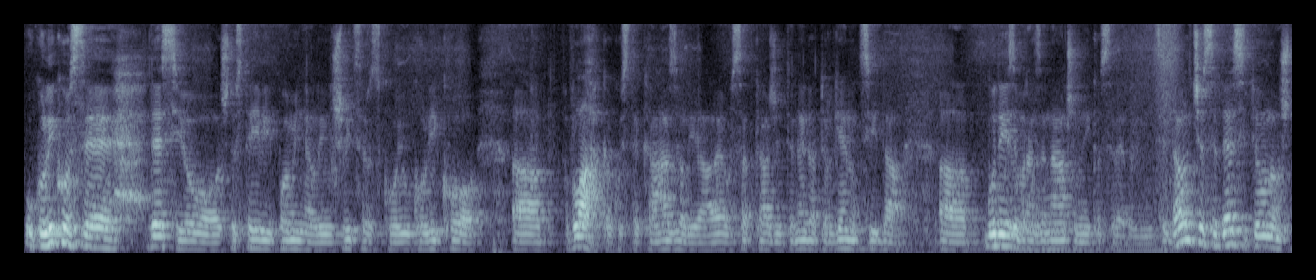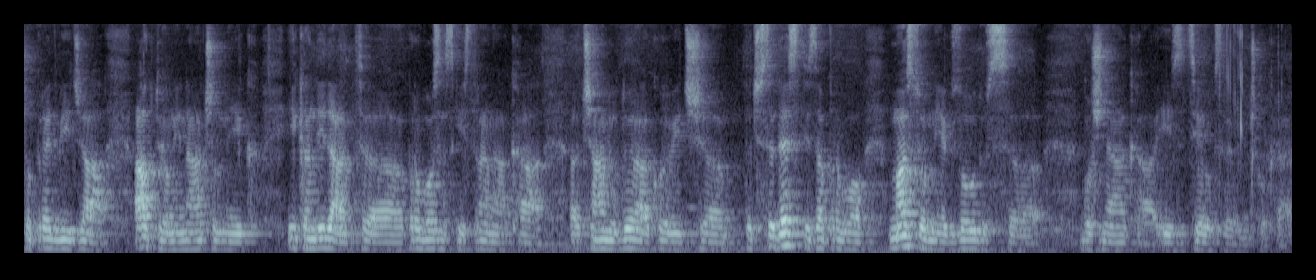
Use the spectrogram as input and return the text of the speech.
Ukoliko se desi ovo što ste i vi pominjali u Švicarskoj, ukoliko a, Vlah, kako ste kazali, a evo sad kažete negator genocida, a, bude izabran za načelnika Srebrenice, da li će se desiti ono što predviđa aktuelni načelnik i kandidat a, probosanskih stranaka Čamil Duraković, a, da će se desiti zapravo masovni egzodus a, Bošnjaka iz cijelog Srebreničkog kraja?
